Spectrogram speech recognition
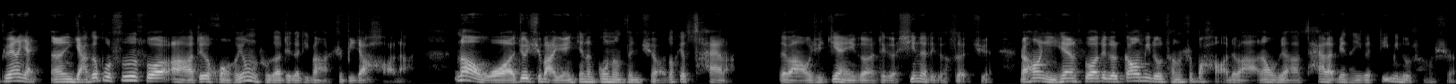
比方雅，嗯，雅各布斯说啊，这个混合用途的这个地方是比较好的。那我就去把原先的功能分区啊都给拆了，对吧？我去建一个这个新的这个社区。然后你现在说这个高密度城市不好，对吧？那我把它拆了，变成一个低密度城市。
